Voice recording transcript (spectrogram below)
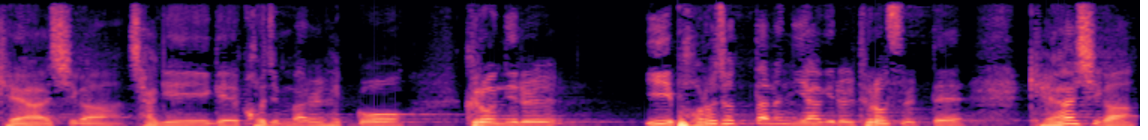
게하시가 자기에게 거짓말을 했고 그런 일을 이 벌어졌다는 이야기를 들었을 때 게하시가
